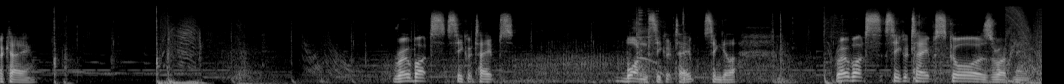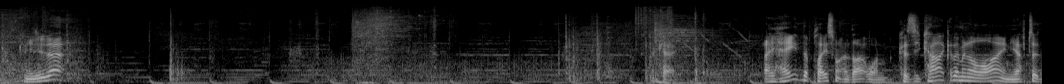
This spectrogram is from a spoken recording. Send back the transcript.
Okay. Robots, secret tapes. One secret tape, singular. Robots, secret tape, scores, Rodney. Can you do that? Okay. I hate the placement of that one, because you can't get them in a line. You have to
